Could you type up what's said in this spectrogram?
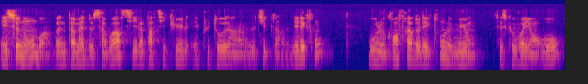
Et ce nombre va nous permettre de savoir si la particule est plutôt de type d'un électron ou le grand frère de l'électron, le muon. C'est ce que vous voyez en haut.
